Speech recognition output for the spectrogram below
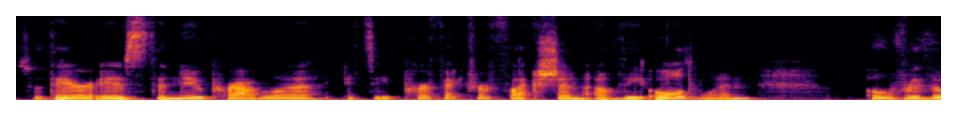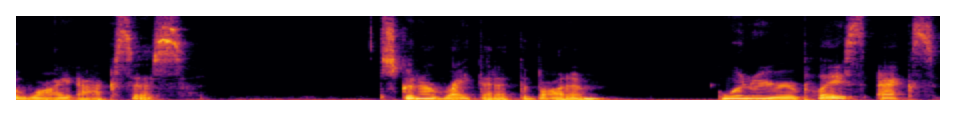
So there is the new parabola. It's a perfect reflection of the old one over the y-axis. Just going to write that at the bottom. When we replace x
